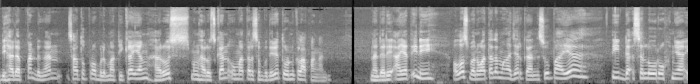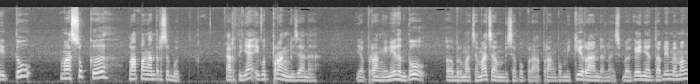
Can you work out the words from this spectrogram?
dihadapkan dengan satu problematika yang harus mengharuskan umat tersebut ini turun ke lapangan. Nah, dari ayat ini Allah Subhanahu wa taala mengajarkan supaya tidak seluruhnya itu masuk ke lapangan tersebut. Artinya ikut perang di sana. Ya perang ini tentu e, bermacam-macam, bisa perang, pemikiran dan lain sebagainya. Tapi memang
